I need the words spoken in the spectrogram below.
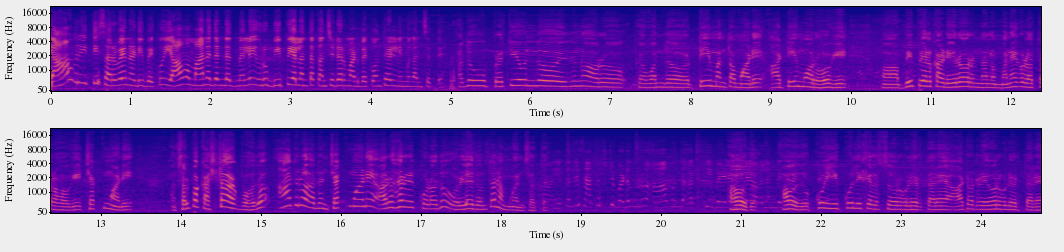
ಯಾವ ರೀತಿ ಸರ್ವೆ ನಡಿಬೇಕು ಯಾವ ಮಾನದಂಡದ ಮೇಲೆ ಇವರು ಬಿ ಪಿ ಎಲ್ ಅಂತ ಕನ್ಸಿಡರ್ ಮಾಡಬೇಕು ಅಂತ ಹೇಳಿ ನಿಮಗೆ ಅನ್ಸುತ್ತೆ? ಅದು ಪ್ರತಿಯೊಂದು ಇದನ್ನು ಅವರು ಕ- ಒಂದು ಟೀಮ್ ಅಂತ ಮಾಡಿ ಆ ಟೀಮ್ ಅವ್ರು ಹೋಗಿ ಬಿ ಪಿ ಎಲ್ ಕಾರ್ಡ್ ಇರೋರನ್ನೆಲ್ಲ ಮನೆಗಳ ಹತ್ರ ಹೋಗಿ ಚೆಕ್ ಮಾಡಿ ಒಂದು ಸ್ವಲ್ಪ ಕಷ್ಟ ಆಗಬಹುದು ಆದರೂ ಅದನ್ನು ಚೆಕ್ ಮಾಡಿ ಅರ್ಹರಿಗೆ ಕೊಡೋದು ಒಳ್ಳೆಯದು ಅಂತ ನಮಗನ್ಸುತ್ತೆ. ಹೌದು ಹೌದು. ಕೂ ಈ ಕೂಲಿ ಕೆಲಸದವ್ರುಗಳು ಇರ್ತಾರೆ ಆಟೋ ಡ್ರೈವರ್ಗಳು ಇರ್ತಾರೆ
